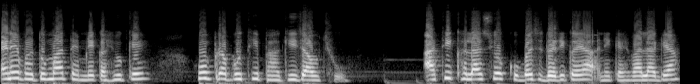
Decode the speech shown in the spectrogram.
એણે વધુમાં તેમને કહ્યું કે, હું પ્રભુથી ભાગી જાઉં છું. આથી ખલાસીઓ ખૂબ જ ડરી ગયા અને કહેવા લાગ્યા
